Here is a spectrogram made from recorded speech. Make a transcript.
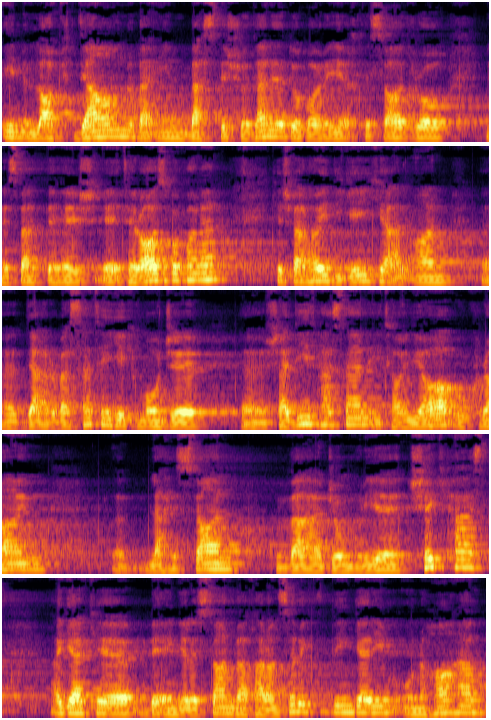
این لاکداون و این بسته شدن دوباره اقتصاد رو نسبت بهش اعتراض بکنن. کشورهای دیگه ای که الان در وسط یک موج شدید هستند ایتالیا، اوکراین، لهستان و جمهوری چک هست. اگر که به انگلستان و فرانسه بینگریم اونها هم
